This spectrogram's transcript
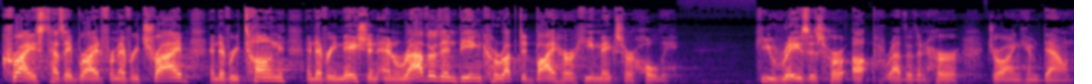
Christ, has a bride from every tribe and every tongue and every nation, and rather than being corrupted by her, he makes her holy. He raises her up rather than her drawing him down.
